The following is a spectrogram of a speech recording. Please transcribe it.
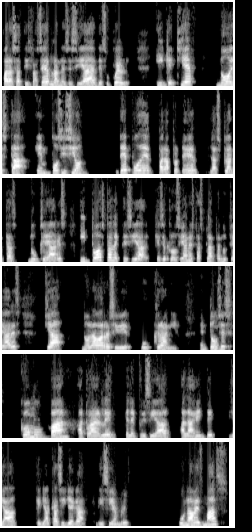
para satisfacer las necesidades de su pueblo y que Kiev no está en posición de poder para proteger las plantas nucleares y toda esta electricidad que se producía en estas plantas nucleares ya no la va a recibir Ucrania. Entonces, ¿cómo van a traerle electricidad a la gente ya que ya casi llega diciembre? Una vez más,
